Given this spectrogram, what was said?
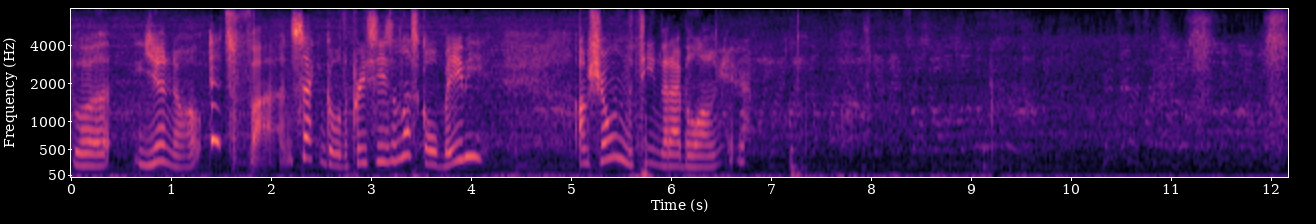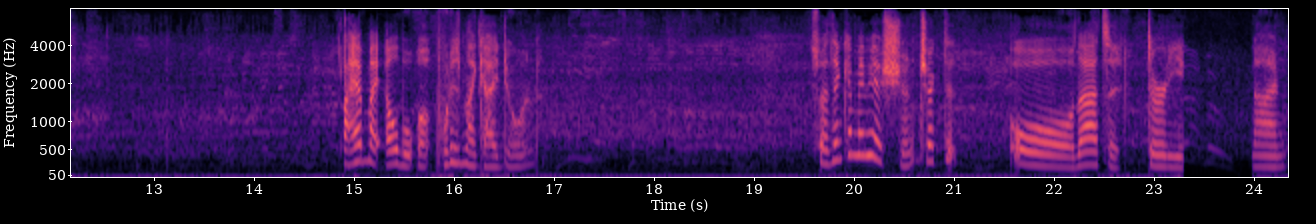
But, you know, it's fine. Second goal of the preseason. Let's go, baby. I'm showing the team that I belong here. I have my elbow up. What is my guy doing? So I think maybe I shouldn't checked it. Oh, that's a dirty nine.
